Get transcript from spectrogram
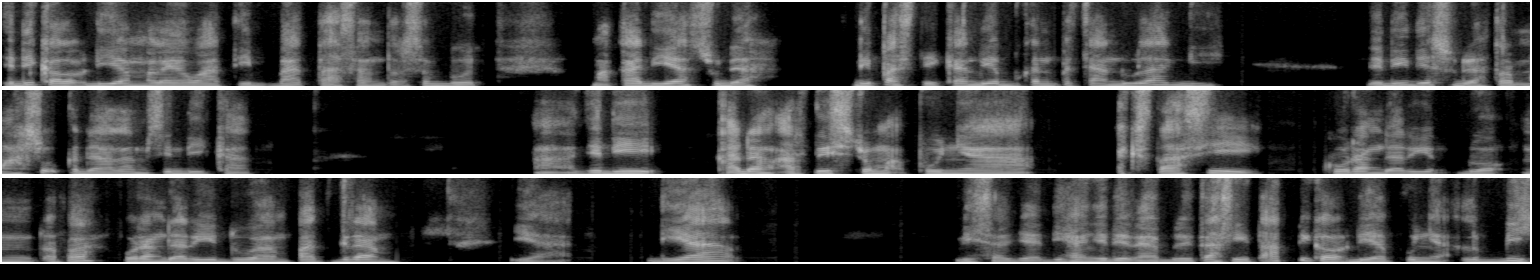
jadi kalau dia melewati batasan tersebut, maka dia sudah dipastikan dia bukan pecandu lagi. Jadi dia sudah termasuk ke dalam sindikat. Nah, jadi kadang artis cuma punya ekstasi kurang dari dua, mm, apa kurang dari 24 gram. Ya, dia bisa jadi hanya direhabilitasi, tapi kalau dia punya lebih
